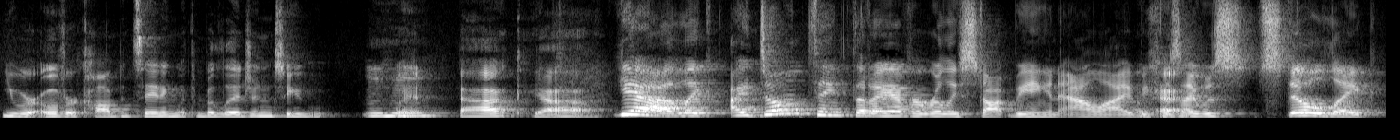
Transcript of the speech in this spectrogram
you were overcompensating with religion so you went back? Yeah. Yeah, like I don't think that I ever really stopped being an ally because Okay. I was still like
